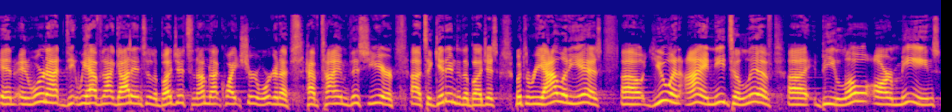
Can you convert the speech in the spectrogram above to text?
and, and we're not, we have not got into the budgets, and I'm not quite sure we're going to have time this year uh, to get into the budgets. But the reality is, uh, you and I need to live uh, below our means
